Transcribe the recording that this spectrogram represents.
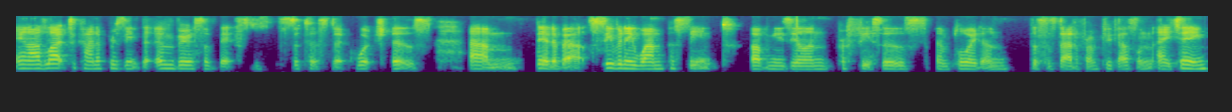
and I'd like to kind of present the inverse of that statistic, which is um, that about 71% of New Zealand professors employed in, this is data from 2018,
